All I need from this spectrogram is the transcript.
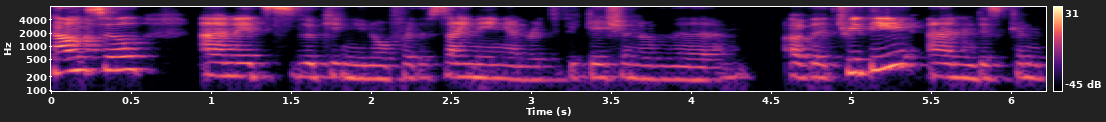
council and it's looking, you know, for the signing and ratification of the of the treaty and this can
